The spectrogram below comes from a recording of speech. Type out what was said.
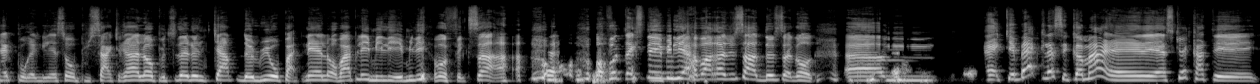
deck pour régler ça au plus sacré. Là, peux-tu donner une carte de lui au patinet? là? On va appeler Émilie. Émilie, elle va fixer ça. hein. on va texter Émilie, elle va arranger ça en deux secondes. Euh, Québec, là, c'est comment? euh, Est-ce que quand t'es.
